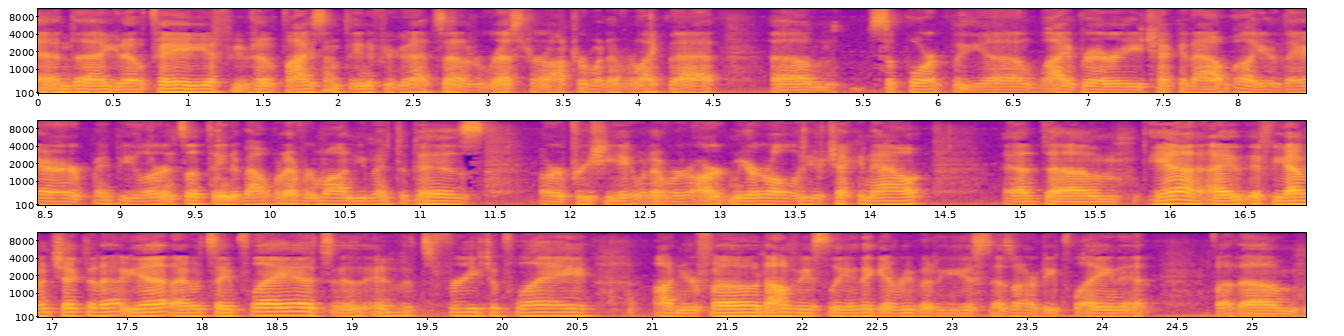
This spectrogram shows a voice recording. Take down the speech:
and, uh, you know, pay if you to buy something if you're outside at a restaurant or whatever like that. Um, support the uh, library, check it out while you're there, maybe learn something about whatever monument it is or appreciate whatever art mural you're checking out. And um, yeah, I, if you haven't checked it out yet, I would say play it. And it's free to play on your phone. Obviously, I think everybody is, already playing it. But um,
